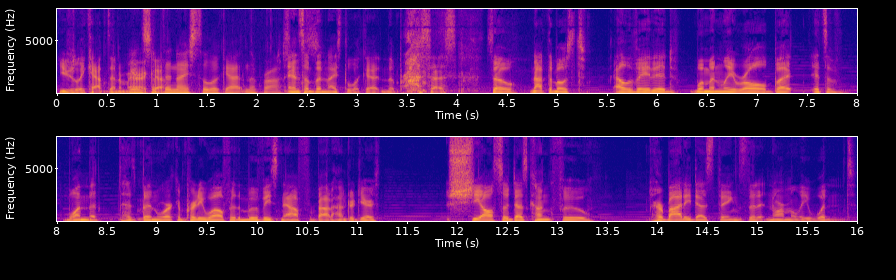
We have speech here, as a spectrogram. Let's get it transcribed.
usually Captain America. and America, something nice to look at in the process. and something nice to look at in the process. So not the most elevated womanly role, but it's a one that has been working pretty well for the movies now for about hundred years. She also does kung fu. Her body does things that it normally wouldn't.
